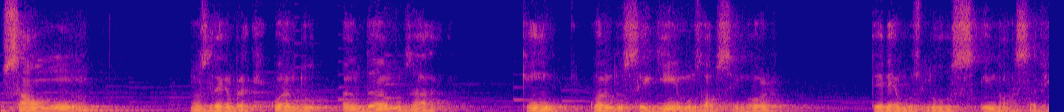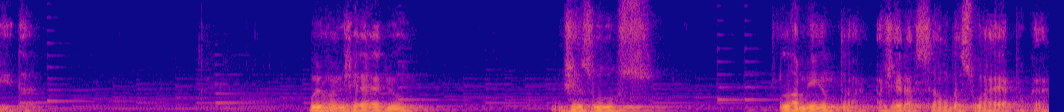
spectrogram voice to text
O Salmo 1 nos lembra que quando andamos a quem, quando seguimos ao Senhor, teremos luz em nossa vida. O Evangelho, Jesus lamenta a geração da sua época,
